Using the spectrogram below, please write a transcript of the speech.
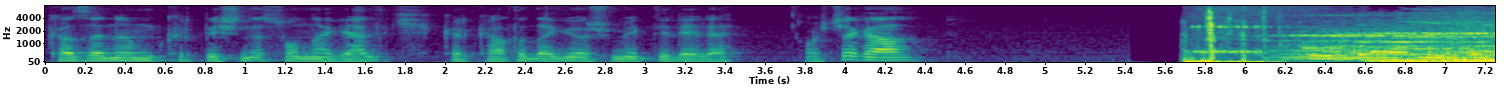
kazanım 45'in de sonuna geldik. 46'da görüşmek dileğiyle. Hoşçakal. Thank you.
